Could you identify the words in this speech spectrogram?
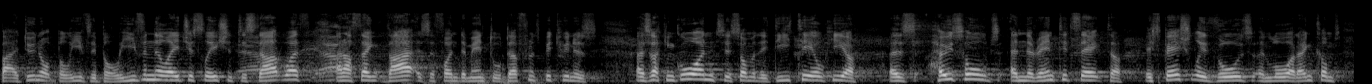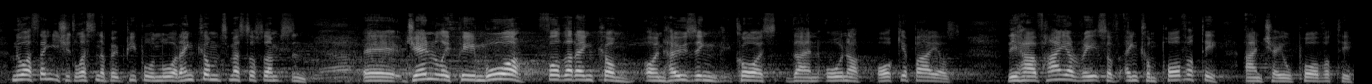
but I do not believe they believe in the legislation yeah. to start with, yeah. and I think that is the fundamental difference between us. As I can go on to some of the detail here, is households in the rented sector, especially those in lower incomes. No, I think you should listen about people in lower incomes, Mr Simpson. Uh, generally pay more for their income on housing costs than owner-occupiers. They have higher rates of income poverty and child poverty.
